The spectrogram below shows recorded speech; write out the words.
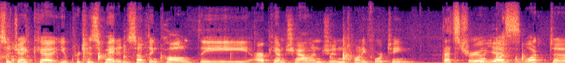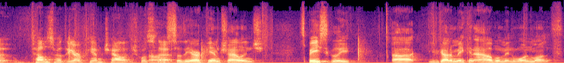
So, Jake, uh, you participated in something called the RPM Challenge in 2014. That's true. What- yes. What? what uh, tell us about the RPM Challenge. What's Uh, that? so the RPM challenge, it's basically uh, you've got to make an album in one month.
